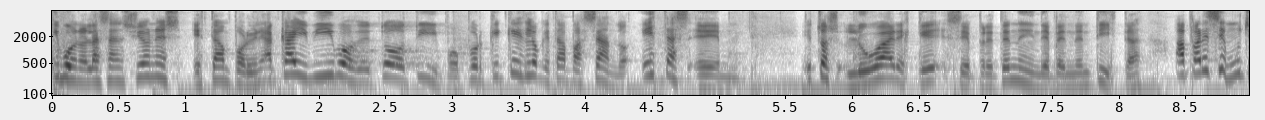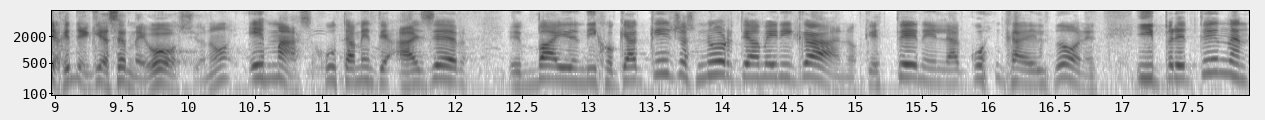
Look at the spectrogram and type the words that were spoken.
Y bueno, las sanciones están por venir. Acá hay vivos de todo tipo, porque ¿qué es lo que está pasando? Estas... estos lugares que se pretenden independentistas, aparece mucha gente que quiere hacer negocio, ¿no? Es más, justamente ayer Biden dijo que aquellos norteamericanos que estén en la cuenca del Donetsk y pretendan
